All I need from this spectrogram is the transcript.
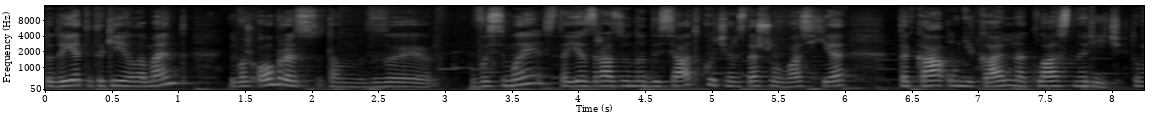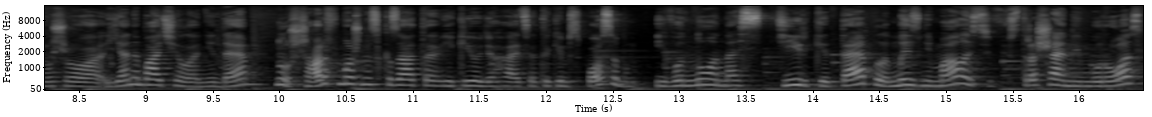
Додаєте такий елемент, і ваш образ там з восьми стає зразу на десятку через те, що у вас є така унікальна класна річ. Тому що я не бачила ніде. Ну, шарф можна сказати, який одягається таким способом, і воно настільки тепле. Ми знімались в страшенний мороз,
